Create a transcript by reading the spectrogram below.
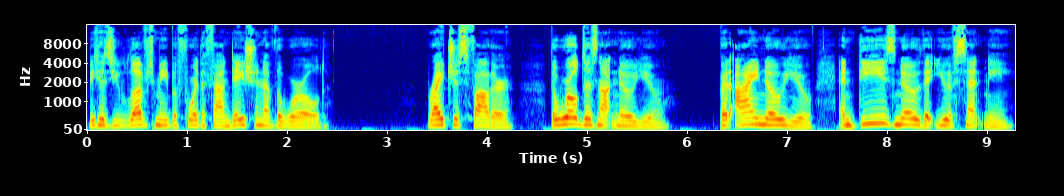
because you loved me before the foundation of the world. Righteous Father, the world does not know you, But I know you, and these know that you have sent me.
